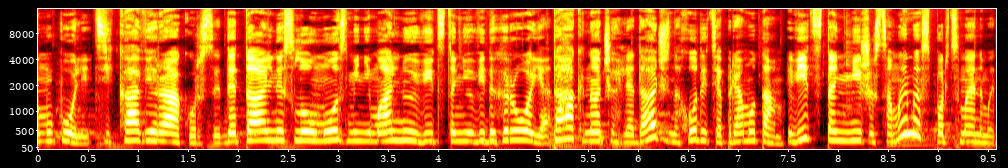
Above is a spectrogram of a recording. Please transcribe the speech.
тенісному полі. Цікаві ракурси, детальне слоумо з мінімальною відстанню від героя, так наче глядач знаходиться прямо там. Відстань між самими спортсменами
